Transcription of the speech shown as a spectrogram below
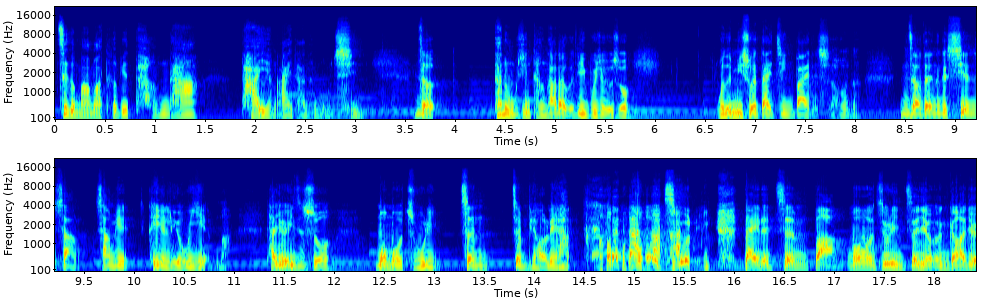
这个妈妈特别疼他，他也很爱他的母亲，你知道。他的母亲疼他到一个地步，就是说，我的秘书在带敬拜的时候呢，你知道在那个线上上面可以留言嘛？他就一直说某某主领真真漂亮，某某主领带的真棒，某某主领真有恩膏，他就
